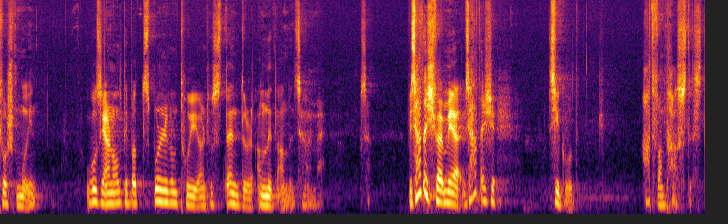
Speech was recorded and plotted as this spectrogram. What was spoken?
tvers min. Og god sier Arnold, det er bare spurning om tog, og du stendur anlitt andet sammen med. Hvis jeg hadde ikke vært med, hvis jeg hadde ikke, sier Gud, hatt fantastisk.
